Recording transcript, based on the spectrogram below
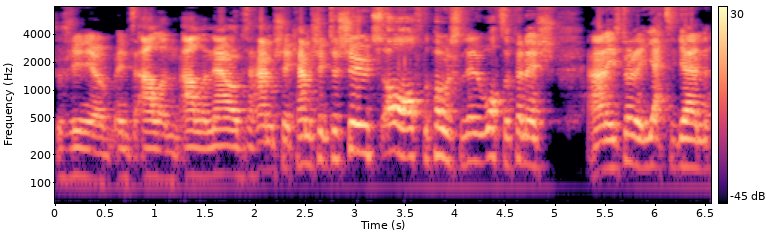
Jorginho into Allan. Allan now over to Hamsik. Hamsik to shoot. Off the post and. What a finish and he's done it yet again.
